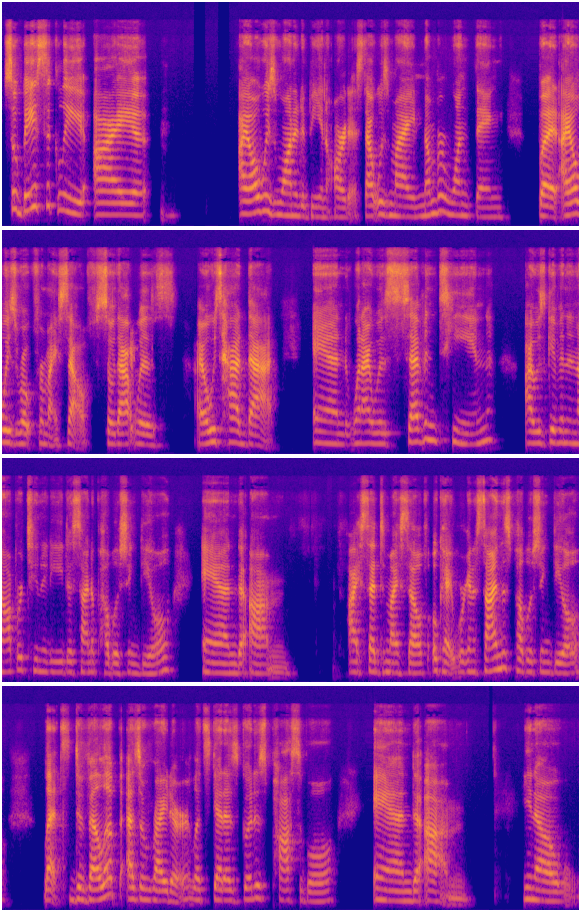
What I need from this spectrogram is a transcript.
So basically, I I always wanted to be an artist. That was my number one thing, but I always wrote for myself. So that was I always had that. And when I was 17, I was given an opportunity to sign a publishing deal. And um, I said to myself, okay, we're going to sign this publishing deal. Let's develop as a writer. Let's get as good as possible. And, um, you know,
